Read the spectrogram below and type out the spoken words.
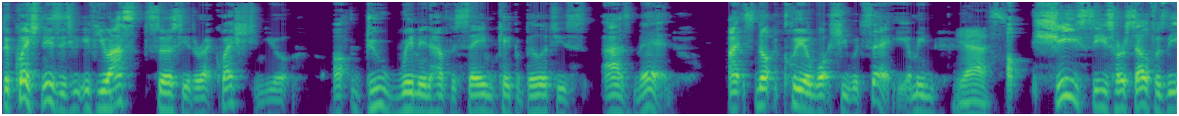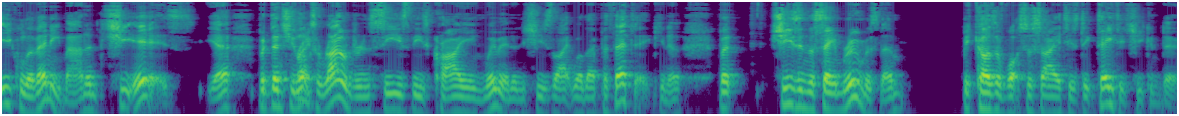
the question is, is if you ask Cersei a direct question, you know, uh, do women have the same capabilities as men? Uh, It's not clear what she would say. I mean, Yes. uh, she sees herself as the equal of any man, and she is. Yeah, but then she looks around her and sees these crying women, and she's like, "Well, they're pathetic," you know. But she's in the same room as them because of what society has dictated she can do,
